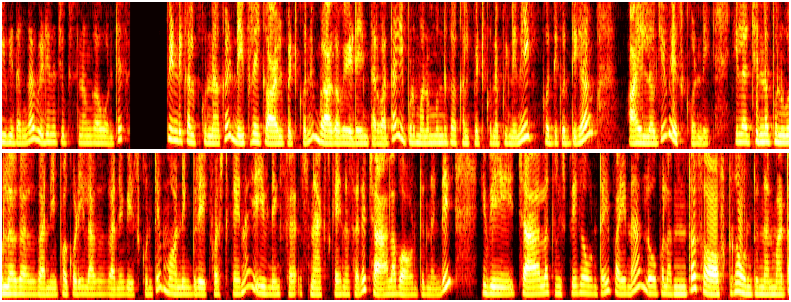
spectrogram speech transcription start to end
ఈ విధంగా వీడియోలో చూపిస్తున్నాగా ఉంటే పిండి కలుపుకున్నాక డీప్ ఫ్రైకి ఆయిల్ పెట్టుకొని బాగా వేడైన తర్వాత ఇప్పుడు మనం ముందుగా కలిపెట్టుకున్న పిండిని కొద్ది కొద్దిగా ఆయిల్లోకి వేసుకోండి. ఇలా చిన్న పునుగులాగా కానీ పకోడీలాగా కానీ వేసుకుంటే మార్నింగ్ బ్రేక్ఫాస్ట్కైనా ఈవినింగ్ స్నాక్స్కైనా సరే చాలా బాగుంటుందండి. ఇవి చాలా క్రిస్పీగా ఉంటాయి. పైన లోపలంతా సాఫ్ట్గా ఉంటుందన్నమాట.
